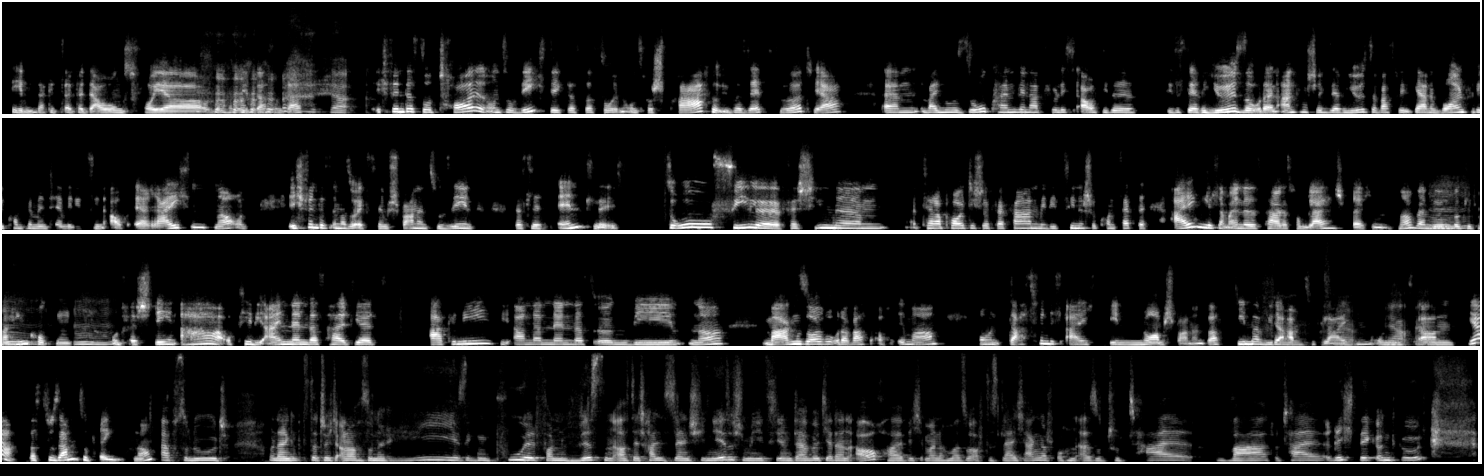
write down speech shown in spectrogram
eben, da gibt es ein Verdauungsfeuer und da passiert das und das. ja. Ich finde es so toll und so wichtig, dass das so in unsere Sprache übersetzt wird, ja, ähm, weil nur so können wir natürlich auch diese, dieses seriöse oder in Anführungsstrichen seriöse, was wir gerne wollen für die Komplementärmedizin auch erreichen. Ne? Und ich finde es immer so extrem spannend zu sehen, dass letztendlich so viele verschiedene therapeutische Verfahren, medizinische Konzepte eigentlich am Ende des Tages vom Gleichen sprechen. Ne? Wenn wir mm, wirklich mal mm, hingucken mm. und verstehen, ah, okay, die einen nennen das halt jetzt Akne, die anderen nennen das irgendwie ne, Magensäure oder was auch immer. Und das finde ich eigentlich enorm spannend, das immer wieder Voll, abzugleichen ja, und ja, ja. Ähm, ja, das zusammenzubringen. Ne? Absolut. Und dann gibt es natürlich auch noch so einen riesigen Pool von Wissen aus der traditionellen chinesischen Medizin. Und da wird ja dann auch häufig immer noch mal so auf das Gleiche angesprochen. Also total wahr, total richtig und gut.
